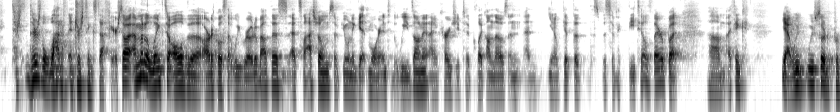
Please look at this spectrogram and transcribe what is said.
there's there's a lot of interesting stuff here. So I'm going to link to all of the articles that we wrote about this at Slash Film. So if you want to get more into the weeds on it, I encourage you to click on those and and you know get the, the specific details there. But um, I think yeah, we, we've sort of pre-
